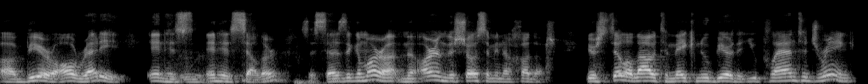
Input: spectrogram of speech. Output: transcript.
uh, beer already in his in his cellar. So says the Gemara, me'arim v'shosa You're still allowed to make new beer that you plan to drink,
